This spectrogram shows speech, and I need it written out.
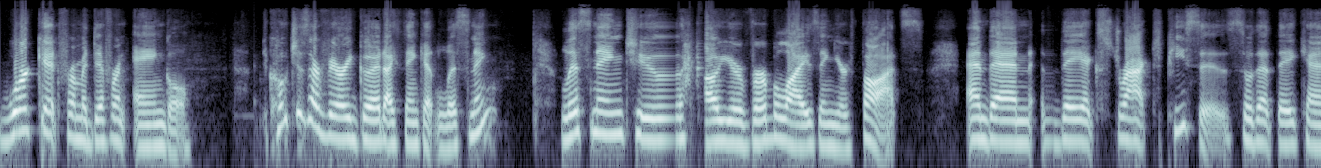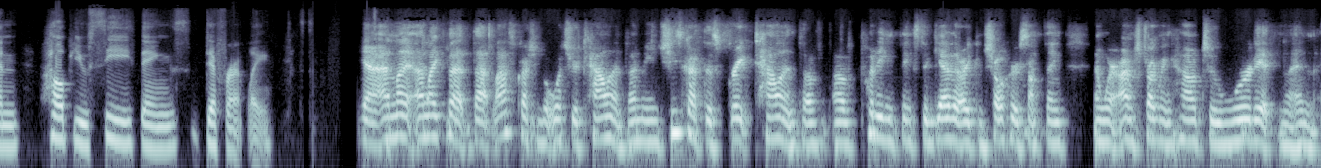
work it from a different angle. Coaches are very good, I think, at listening, listening to how you're verbalizing your thoughts, and then they extract pieces so that they can help you see things differently. Yeah, and like I like that that last question, but what's your talent? I mean, she's got this great talent of of putting things together. I can show her something and where I'm struggling how to word it and, and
